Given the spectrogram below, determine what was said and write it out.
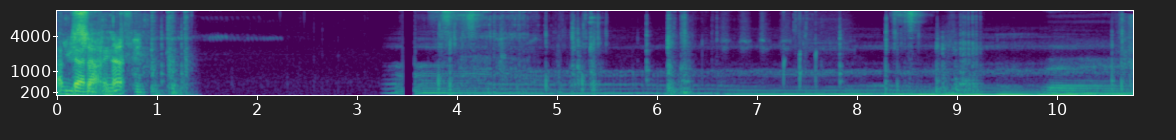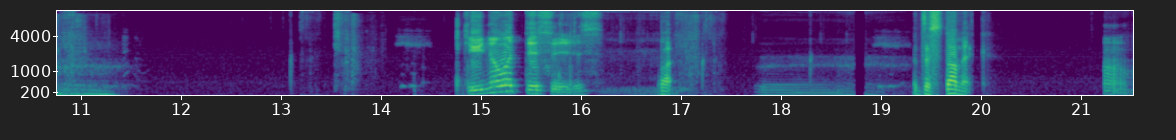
I'm you done saw out here. nothing. Do you know what this is? What? It's a stomach. Oh.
